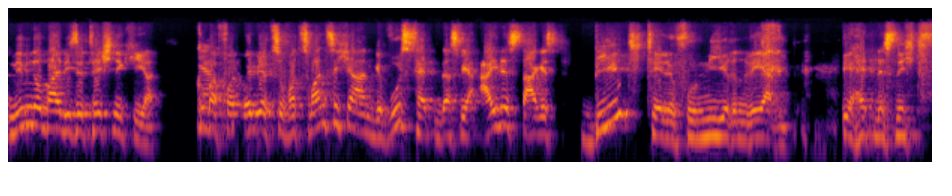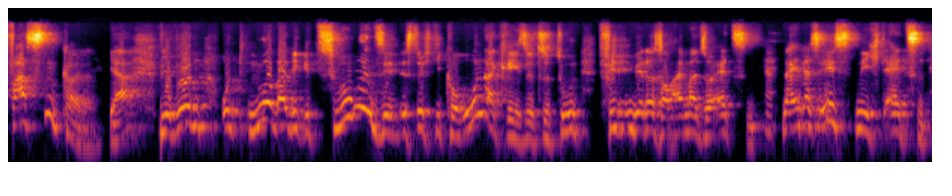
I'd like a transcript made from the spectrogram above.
nimm nur mal diese Technik hier. Guck ja. mal, von, wenn wir zu vor 20 Jahren gewusst hätten, dass wir eines Tages Bild telefonieren werden, wir hätten es nicht fassen können. Ja, wir würden, und nur weil wir gezwungen sind, es durch die Corona-Krise zu tun, finden wir das auf einmal so ätzend. Nein, das ist nicht ätzend.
